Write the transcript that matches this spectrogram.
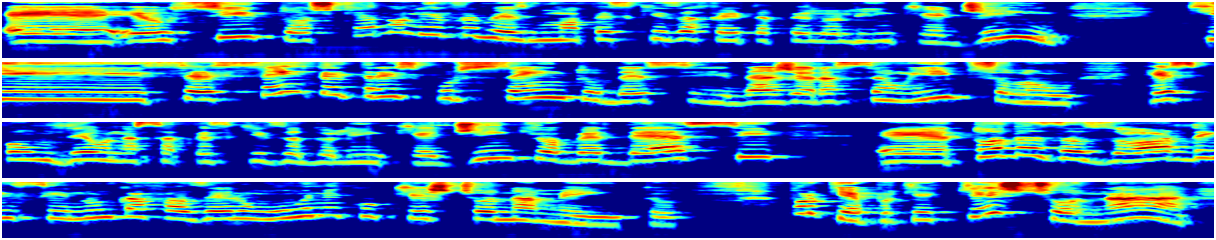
é, eu cito, acho que é no livro mesmo, uma pesquisa feita pelo LinkedIn, que 63% desse, da geração Y respondeu nessa pesquisa do LinkedIn que obedece é, todas as ordens sem nunca fazer um único questionamento. Por quê? Porque questionar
